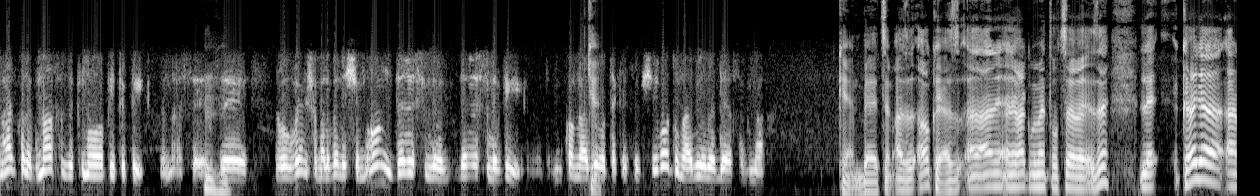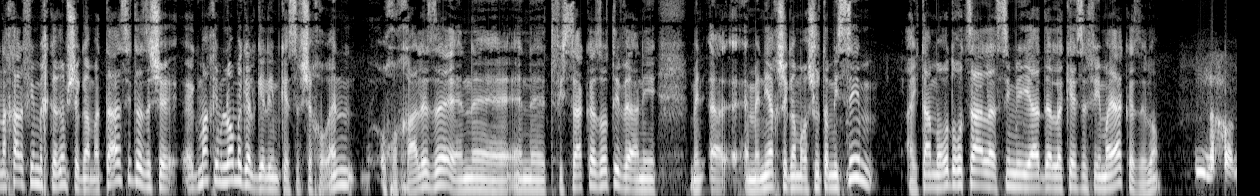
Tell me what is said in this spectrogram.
כמעט כל הגמ"ח זה כמו P2P, למעשה. זה ראובן שמלווה לשמעון דרך, לוי. במקום להעביר כן. את הכסף ישירות, הוא מעביר את זה דרך הגמ"ח. כן, בעצם, אז אוקיי, אז אני, אני רק באמת רוצה, זה, כרגע ההנחה לפי מחקרים שגם אתה עשית זה שגמ"חים לא מגלגלים כסף שחור, אין הוכחה לזה, אין, אין, אין תפיסה כזאת, ואני מניח שגם רשות המיסים הייתה מאוד רוצה לשים יד על הכסף אם היה כזה, לא? נכון,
